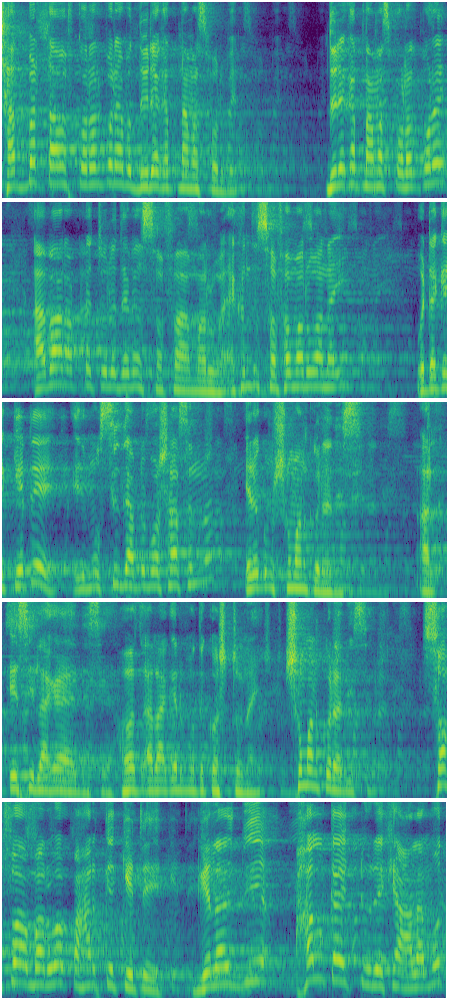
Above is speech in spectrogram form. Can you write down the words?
সাতবার তাওয়াফ করার পরে আবার দুই রেখাত নামাজ পড়বেন। দুই রেখাত নামাজ পড়ার পরে আবার আপনি চলে যাবেন সফা মারুয়া। এখন তো সফা মারুয়া নাই। ওটাকে কেটে এই মসজিদে আপনি বসা আছেন না, এরকম সমান করে দিছে। আর এসি লাগাইয়া দিছে। হজ আর আগের মতো কষ্ট নাই। সমান করে দিছে। সফা মারুয়া পাহাড়কে কেটে গেলাস দিয়ে হালকা একটু রেখে আলামত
